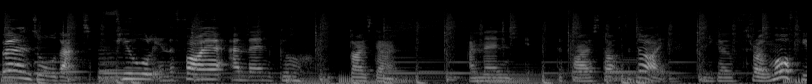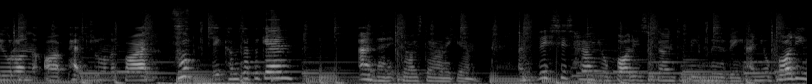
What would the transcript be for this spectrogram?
burns all that fuel in the fire and then dies down. And then the fire starts to die and you go throw more fuel on uh, petrol on the fire it comes up again and then it dies down again. And this is how your bodies are going to be moving and your body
